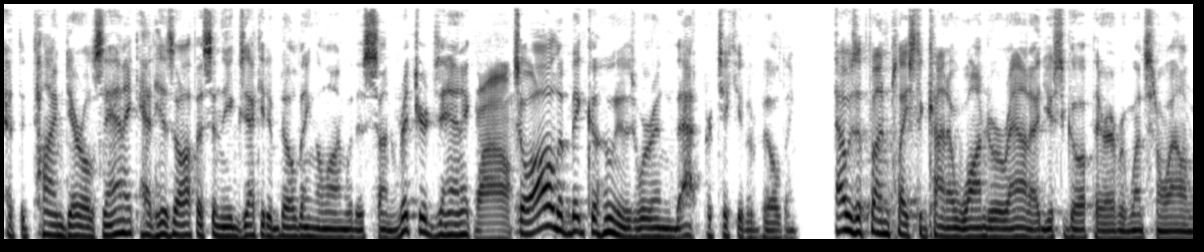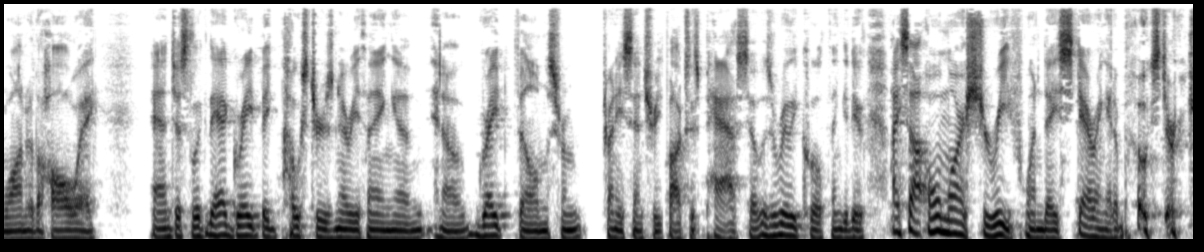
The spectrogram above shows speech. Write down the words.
at the time Darryl Zanuck, had his office in the executive building along with his son Richard Zanuck. Wow. So all the big kahunas were in that particular building. That was a fun place to kind of wander around. I used to go up there every once in a while and wander the hallway and just look. They had great big posters and everything, and you know, great films from 20th Century Fox's past. So it was a really cool thing to do. I saw Omar Sharif one day staring at a poster.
